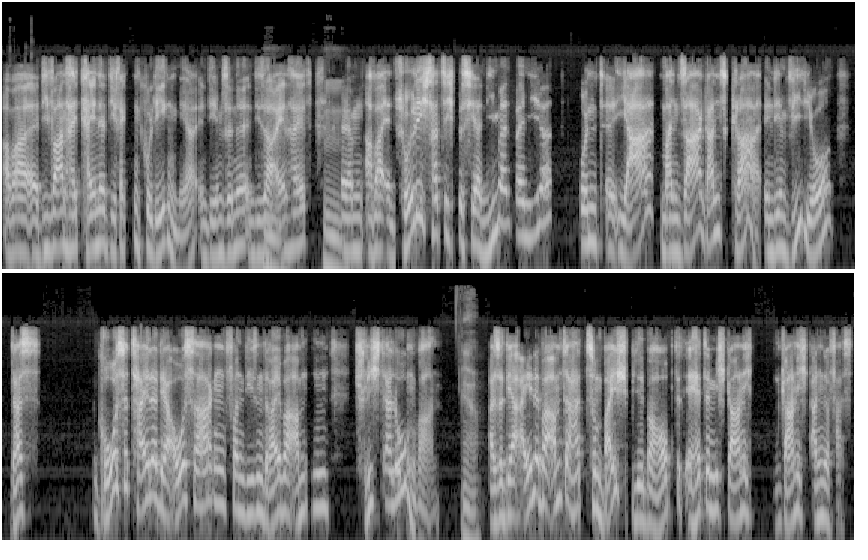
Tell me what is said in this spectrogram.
Aber äh, die waren halt keine direkten Kollegen mehr in dem Sinne, in dieser mhm. Einheit. Mhm. Ähm, aber entschuldigt hat sich bisher niemand bei mir. Und äh, ja, man sah ganz klar in dem Video, dass große Teile der Aussagen von diesen drei Beamten schlicht erlogen waren. Ja. Also der eine Beamte hat zum Beispiel behauptet, er hätte mich gar nicht, gar nicht angefasst.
